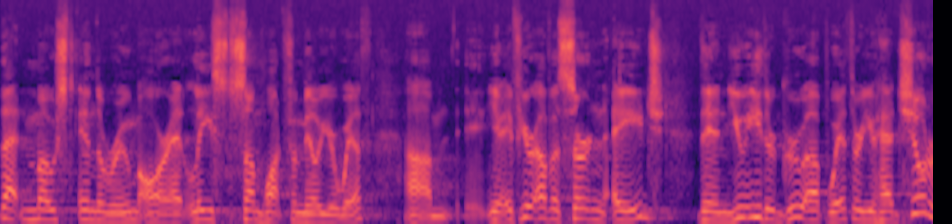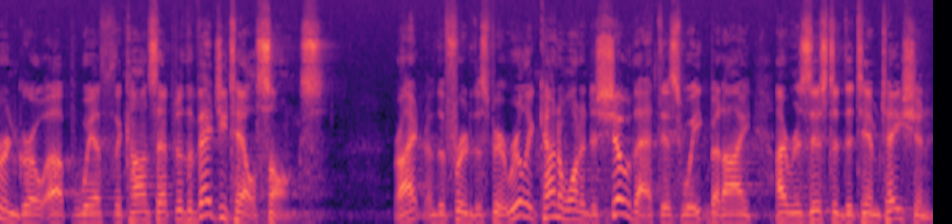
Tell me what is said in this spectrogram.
that most in the room are at least somewhat familiar with. Um, you know, if you're of a certain age, then you either grew up with or you had children grow up with the concept of the VeggieTale songs, right? Of the fruit of the Spirit. Really kind of wanted to show that this week, but I, I resisted the temptation.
